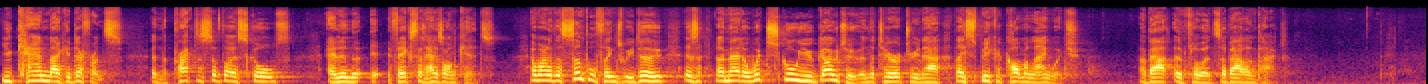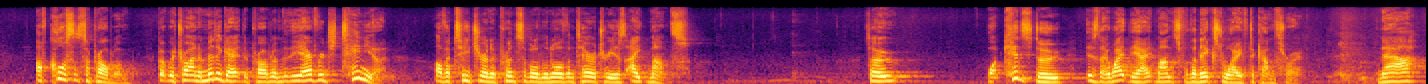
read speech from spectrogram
You can make a difference in the practice of those schools and in the effects it has on kids. And one of the simple things we do is no matter which school you go to in the territory now, they speak a common language about influence, about impact. Of course, it's a problem, but we're trying to mitigate the problem that the average tenure of a teacher and a principal in the Northern Territory is eight months. So, what kids do is they wait the eight months for the next wave to come through. Now,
